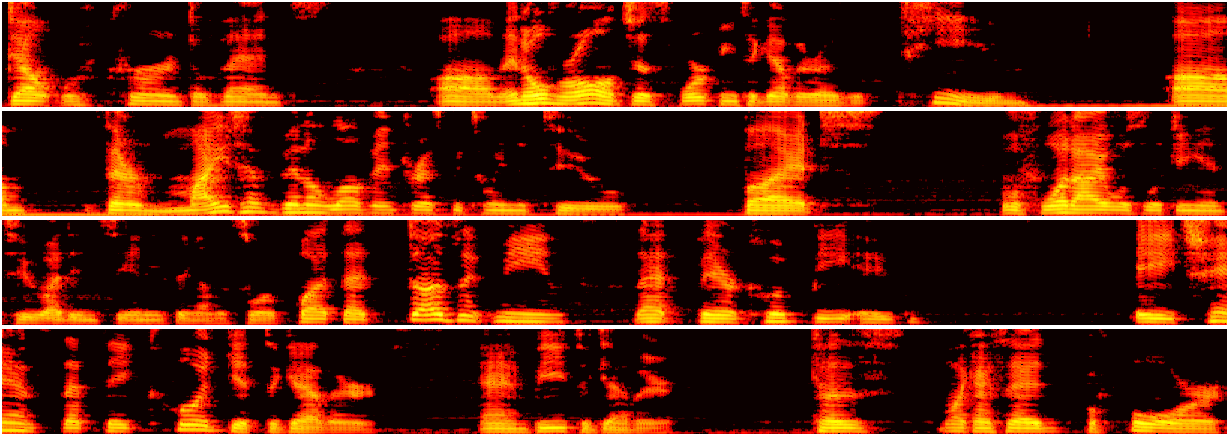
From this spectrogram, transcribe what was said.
dealt with current events, um, and overall just working together as a team. Um, there might have been a love interest between the two, but with what I was looking into, I didn't see anything of the sort. But that doesn't mean that there could be a a chance that they could get together and be together. Because, like I said before,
